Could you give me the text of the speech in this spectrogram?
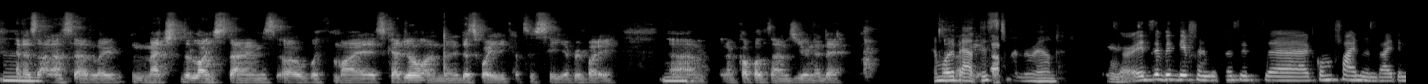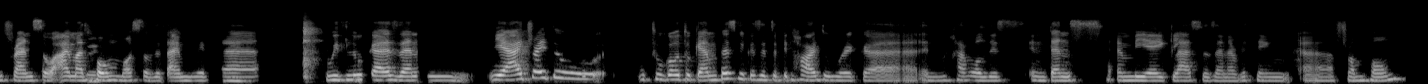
And as Mm. Anna said, like match the lunch times uh, with my schedule, and then this way you get to see everybody Mm. um, you know, a couple of times during the day. and what about this time around? So it's a bit different because it's uh, confinement, right, in France. So I'm at home most of the time with Mm. uh, with Lucas, and yeah, I try to to go to campus because it's a bit hard to work uh, and have all these intense MBA classes and everything uh, from home.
